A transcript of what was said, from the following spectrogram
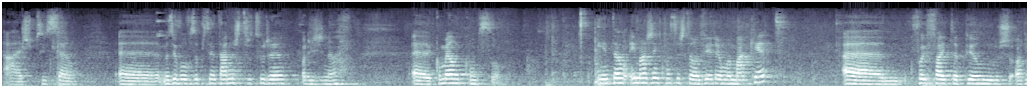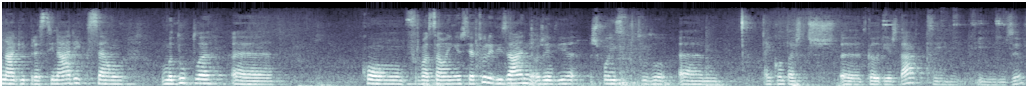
à, à exposição. Uh, mas eu vou-vos apresentar na estrutura original uh, como ela começou. E então a imagem que vocês estão a ver é uma maquete uh, que foi feita pelos Ornaghi e Prestinari que são uma dupla com formação em arquitetura e design, hoje em dia expõe-se sobretudo um, em contextos uh, de galerias de arte e, e, museus.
